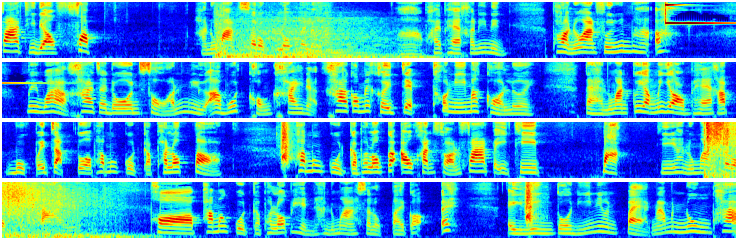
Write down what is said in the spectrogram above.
ฟาดทีเดียวฟับหนุมานสลบล้มไปเลย อ่าพ่ายแพ้ครั้งที่หนึ่งพอหนุมานฟื้นขึ้นมาอะไม่ว่าข้าจะโดนสอนหรืออาวุธของใครเนี่ยข้าก็ไม่เคยเจ็บเท่านี้มาก่อนเลย แต่หนุมานก็ยังไม่ยอมแพ้ครับ บุกไปจับตัวพระมงกุฎกับพระลบต่อ พระมงกุฎกับพระลบก็เอาคันสอนฟาดไปอีกทีปักทีนี้หนุมานสลบตายเลยพอพระมงกุฎกับพระลบเห็นหนุมานสลบไปก็ เอ๊ะไอ้ลิงตัวนี้นี่มันแปลกนะ มันนุ่งผ้า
